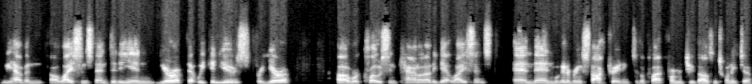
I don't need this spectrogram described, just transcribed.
We have an, a licensed entity in Europe that we can use for Europe. Uh, we're close in Canada to get licensed. And then we're going to bring stock trading to the platform in 2022.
